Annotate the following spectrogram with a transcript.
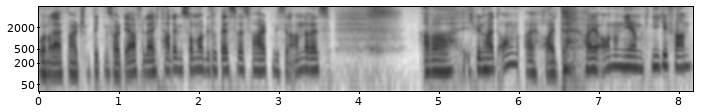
wo ein Reifen halt schon picken sollte. Ja, vielleicht hat er im Sommer ein bisschen besseres Verhalten, ein bisschen anderes. Aber ich bin heute auch, äh, heute, heuer auch noch nie am Knie gefahren.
